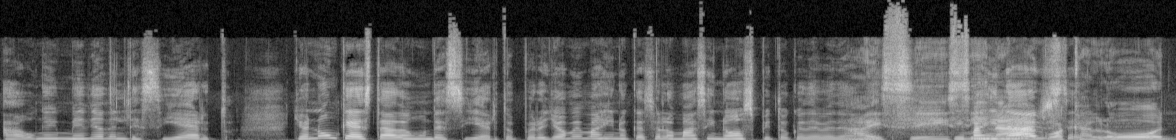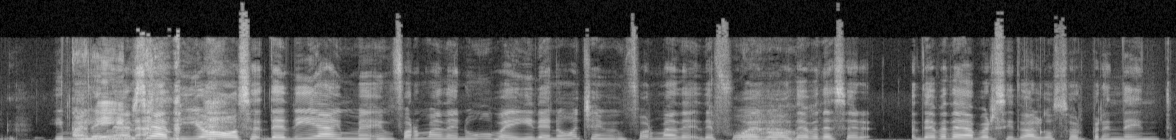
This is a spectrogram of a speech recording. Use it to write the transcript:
aún en medio del desierto. Yo nunca he estado en un desierto, pero yo me imagino que eso es lo más inhóspito que debe de haber. Ay, sí, sin agua, calor. Imaginarse a Dios de día en, forma de nube y de noche en forma de, fuego debe de ser, debe de haber sido algo sorprendente.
